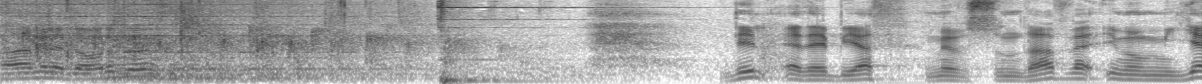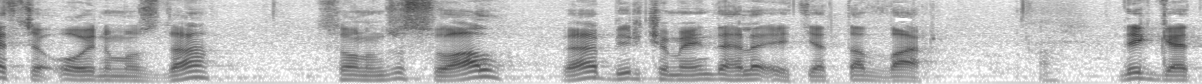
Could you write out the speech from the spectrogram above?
Tamamilə doğrudur. Dil ədəbiyyat mövzusunda və ümumiyyətcə oyunumuzda sonuncu sual və bir köməyin də hələ ehtiyatda var. Diqqət.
